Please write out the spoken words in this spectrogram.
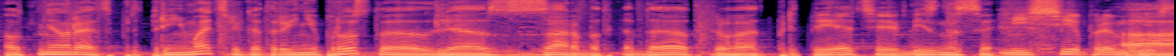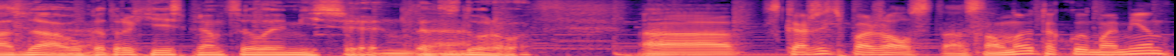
Вот мне нравятся предприниматели, которые не просто для заработка да, открывают предприятия, бизнесы. Миссия прям а, есть. Да, у которых есть прям целая миссия. Да. Это здорово. А, скажите, пожалуйста, основной такой момент,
